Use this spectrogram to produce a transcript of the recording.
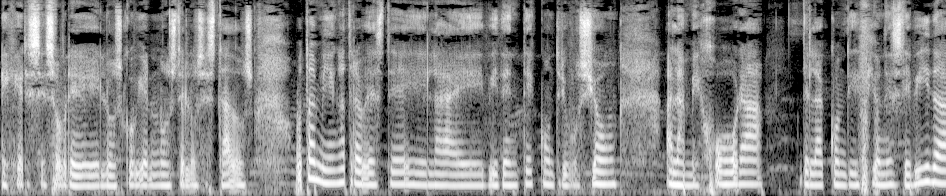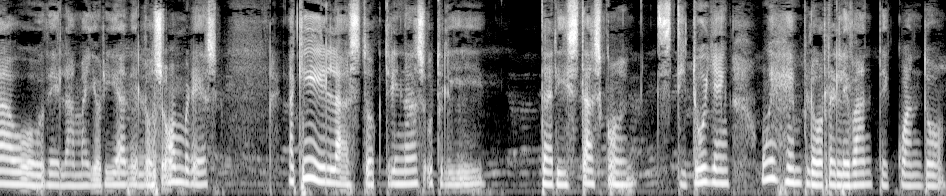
ejerce sobre los gobiernos de los estados o también a través de la evidente contribución a la mejora de las condiciones de vida o de la mayoría de los hombres. Aquí las doctrinas utilitaristas constituyen un ejemplo relevante cuando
